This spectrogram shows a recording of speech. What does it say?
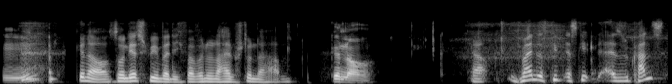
mhm. Genau, so und jetzt spielen wir nicht, weil wir nur eine halbe Stunde haben. Genau. Ja, ich meine, es gibt, es gibt, also du kannst,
